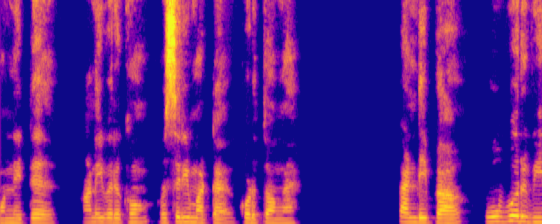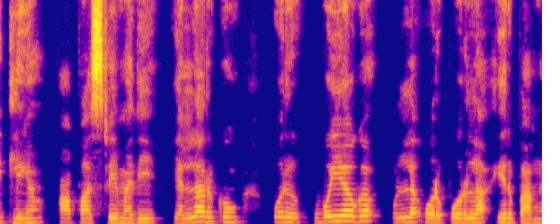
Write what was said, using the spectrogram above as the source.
முன்னிட்டு அனைவருக்கும் விசிறி மட்டை கொடுத்தோங்க. கண்டிப்பா ஒவ்வொரு வீட்லேயும் பாப்பா ஸ்ரீமதி எல்லாருக்கும் ஒரு உபயோகம் உள்ள ஒரு பொருளாக இருப்பாங்க.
